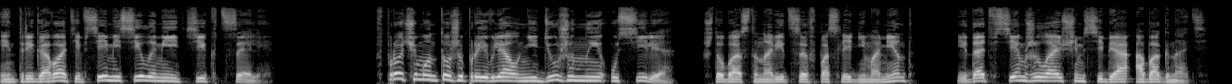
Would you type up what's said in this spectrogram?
интриговать и всеми силами идти к цели. Впрочем, он тоже проявлял недюжинные усилия, чтобы остановиться в последний момент и дать всем желающим себя обогнать.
